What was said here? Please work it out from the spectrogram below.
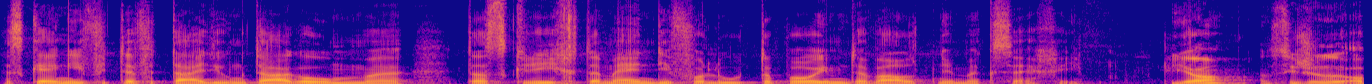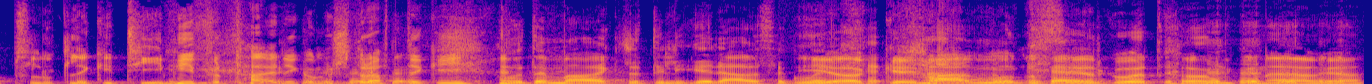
Es ginge für die Verteidigung darum, äh, dass das Gericht am Ende von lauter Bäumen den Wald nicht mehr sehe. Ja, es ist eine absolut legitime Verteidigungsstrategie. wo der Markt natürlich genauso gut ja, genau, kann. Ja, genau, sehr gut kann, genau, ja.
